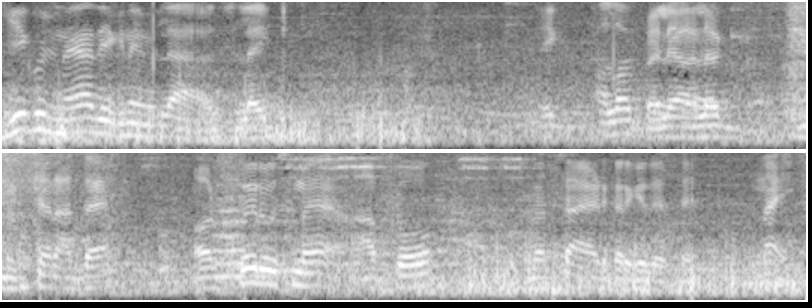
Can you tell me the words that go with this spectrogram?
ये कुछ नया देखने मिला है आज लाइक एक अलग पहले अलग मिक्सचर आता है और फिर उसमें आपको रस्सा ऐड करके देते हैं। नाइस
